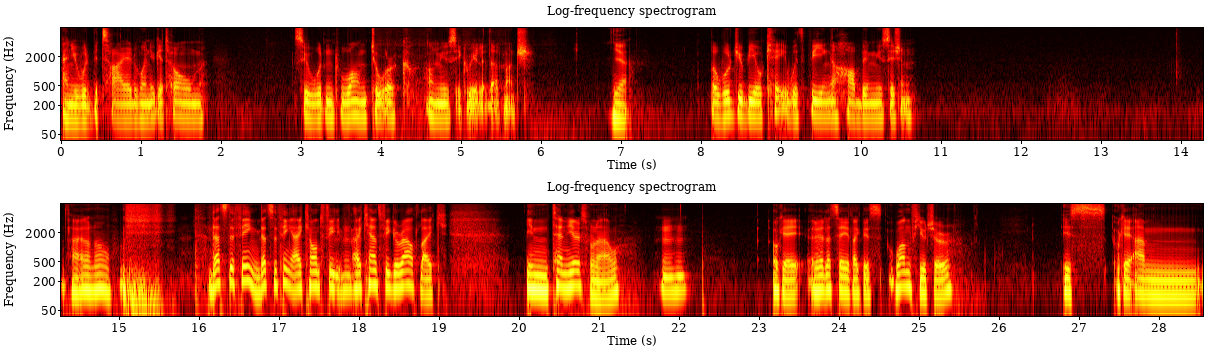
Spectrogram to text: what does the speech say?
and you would be tired when you get home. So you wouldn't want to work on music really that much. Yeah. But would you be okay with being a hobby musician? I don't know. That's the thing. That's the thing. I can't fig- Mhm. I can't figure out like in 10 years from now. Mm-hmm. Okay, let's say it like this. One future is okay, I'm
